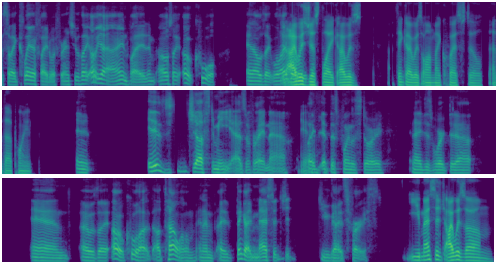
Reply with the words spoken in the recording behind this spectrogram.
so I clarified with her, and she was like, "Oh yeah, I invited him." I was like, "Oh cool," and I was like, "Well, I was just like I was think I was on my quest still at that point. And it is just me as of right now, Yeah. like at this point of the story, and I just worked it out. And I was like, "Oh, cool, I'll, I'll tell him." And I'm, I think I messaged you guys first. You messaged I was um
